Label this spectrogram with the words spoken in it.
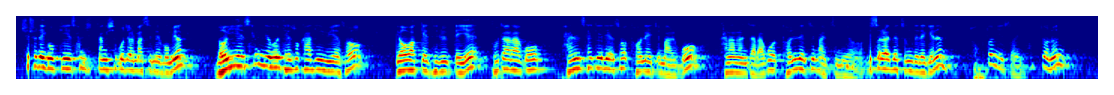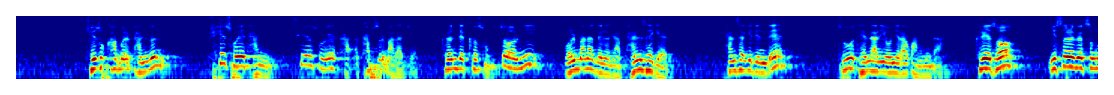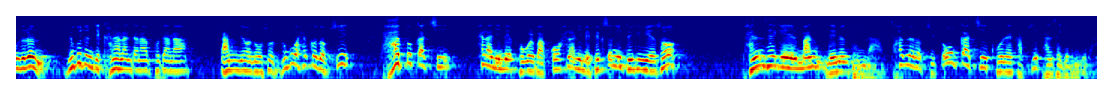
출애굽기 30장 15절 말씀에 보면 너희의 생명을 대속하기 위해서 여호와께 드릴 때에 부자라고 반세겔에서 더 내지 말고 가난한 자라고 덜 내지 말지며 이스라엘 백성들에게는 속전이 있어요. 속전은 죄속함을 받는 최소의 단위, 최소의 값을 말하죠. 그런데 그 속전이 얼마나 되느냐? 반세겔. 반세겔인데 두 데나리온이라고 합니다. 그래서 이스라엘 백성들은 누구든지 가난한 자나 부자나 남녀노소 누구 할 것 없이 다 똑같이 하나님의 복을 받고 하나님의 백성이 되기 위해서 반세겔만 내면 된다. 차별 없이 똑같이 구원의 값이 반세겔입니다.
